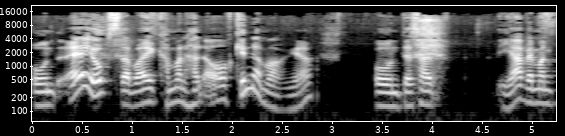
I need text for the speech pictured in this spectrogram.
Und hey, ups, dabei kann man halt auch Kinder machen, ja. Und deshalb, ja, wenn man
